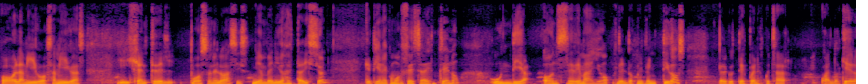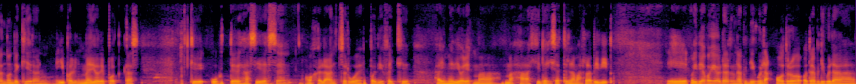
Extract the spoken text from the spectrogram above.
Hola amigos, amigas y gente del Pozo en el Oasis, bienvenidos a esta edición que tiene como fecha de estreno un día 11 de mayo del 2022, pero que ustedes pueden escuchar cuando quieran, donde quieran y por el medio de podcast que ustedes así deseen, ojalá Anchor o Spotify que hay mediores más, más ágiles y se estrena más rapidito. Eh, hoy día voy a hablar de una película, otro, otra película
